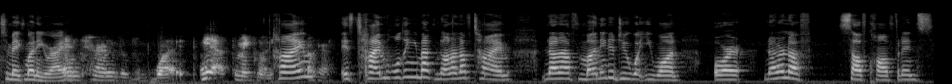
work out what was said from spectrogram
To make money, right? In terms of what? Yeah, to make money. time Okay. is time holding you back not enough time not enough money to do what you want or not enough self-confidence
